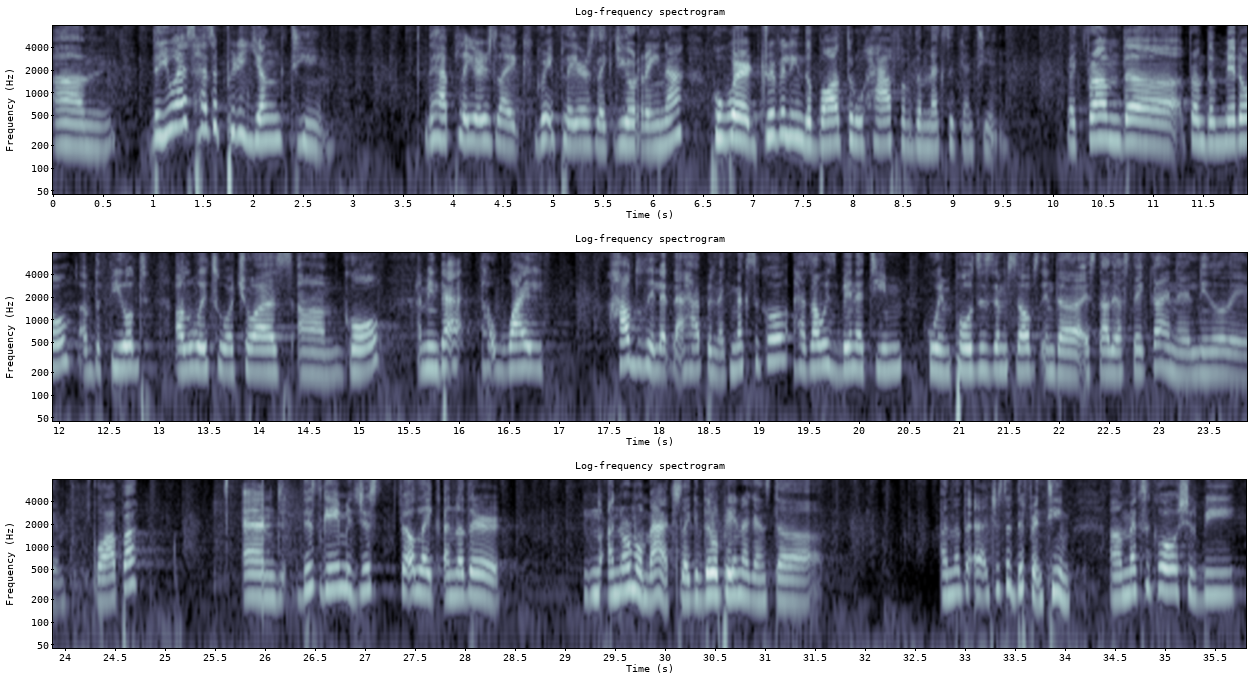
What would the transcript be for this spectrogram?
Um, the U.S. has a pretty young team. They have players like great players like Gio Reyna who were dribbling the ball through half of the Mexican team, like from the from the middle of the field all the way to Ochoa's um, goal. I mean that why? How do they let that happen? Like Mexico has always been a team who imposes themselves in the Estadio Azteca in El Nido de Coapa, and this game it just felt like another a normal match. Like if they were playing against a another uh, just a different team. Um, Mexico should be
